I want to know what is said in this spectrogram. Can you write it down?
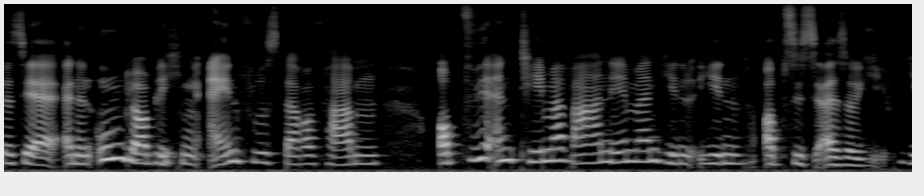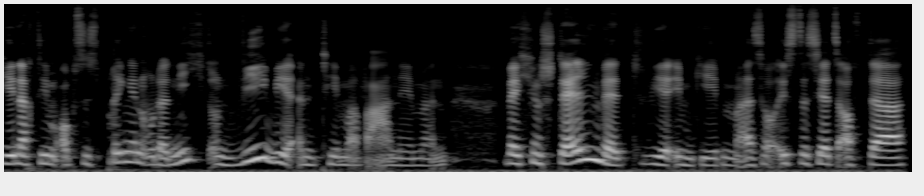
dass sie einen unglaublichen Einfluss darauf haben, ob wir ein Thema wahrnehmen, je, je, ob also je, je nachdem, ob sie es bringen oder nicht und wie wir ein Thema wahrnehmen, welchen Stellenwert wir ihm geben. Also ist das jetzt auf der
